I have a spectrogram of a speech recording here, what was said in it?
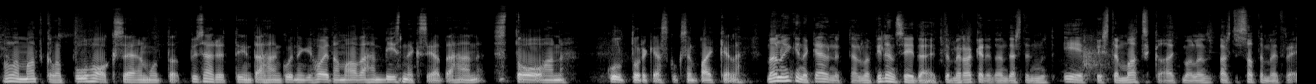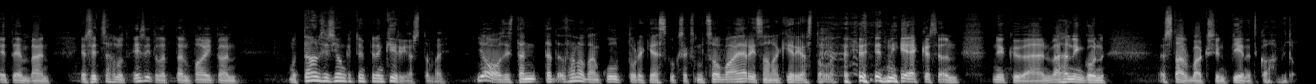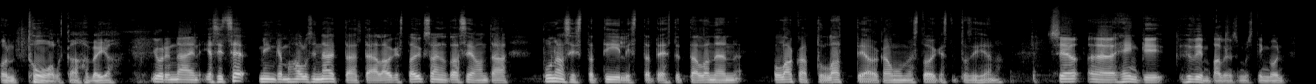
Ollaan matkalla puhokseen, mutta pysähdyttiin tähän kuitenkin hoitamaan vähän bisneksiä tähän Stohan kulttuurikeskuksen paikkeille? Mä en ole ikinä käynyt täällä. Mä pidän siitä, että me rakennetaan tästä nyt eeppistä matkaa, että me ollaan päästy 100 metriä eteenpäin. Ja sit sä haluat esitellä tämän paikan, mutta tämä on siis jonkin tyyppinen kirjasto vai? Joo, siis tämän, tätä sanotaan kulttuurikeskukseksi, mutta se on vain eri sana kirjastolle. niin ehkä se on nykyään. Vähän niin kuin Starbucksin pienet kahvit on tall-kahveja. Juuri näin. Ja sitten se, minkä mä halusin näyttää täällä, oikeastaan yksi ainoa asia on tämä punaisista tiilistä tehty tällainen lakattu lattia, joka on mun mielestä oikeasti tosi hieno. Se äh, henki hyvin paljon semmoista niin kuin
